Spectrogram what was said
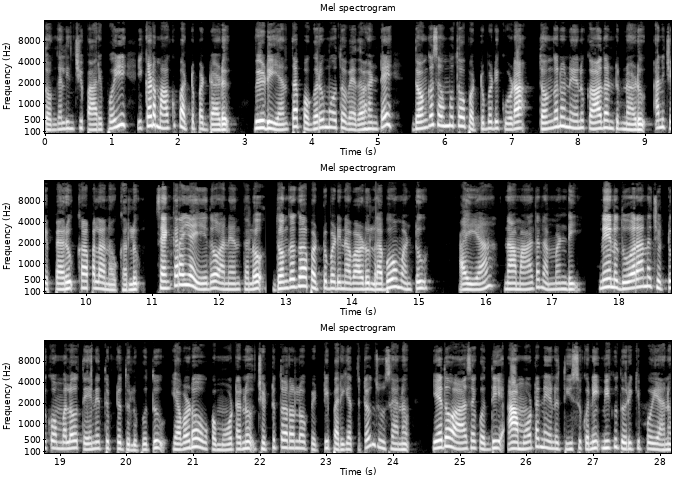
దొంగలించి పారిపోయి ఇక్కడ మాకు పట్టుపడ్డాడు. వీడు ఎంత పొగరుమోతో వెదవంటే దొంగ సొమ్ముతో పట్టుబడి కూడా దొంగను నేను కాదంటున్నాడు అని చెప్పారు కాపలా నౌకర్లు. శంకరయ్య ఏదో అనేంతలో దొంగగా పట్టుబడినవాడు లబోమంటూ అయ్యా నా మాట నమ్మండి. నేను దూరాన చెట్టు కొమ్మలో తేనెతుట్టు దులుపుతూ ఎవడో ఒక మూటను చెట్టు త్వరలో పెట్టి పరిగెత్తటం చూశాను. ఏదో ఆశ కొద్దీ ఆ మూట నేను తీసుకుని మీకు దొరికిపోయాను.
